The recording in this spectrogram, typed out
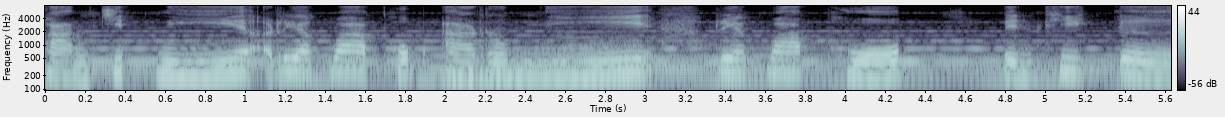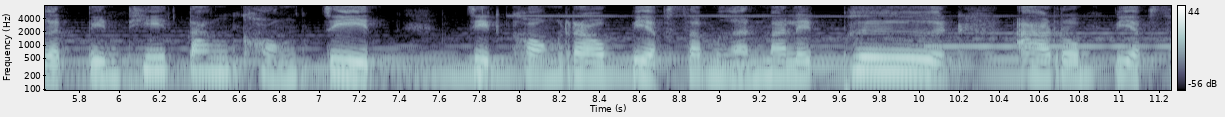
ความคิดนี้เรียกว่าพบอารมณ์นี้ เรียกว่าพบ เป็นที่เกิดเป็นที่ตั้งของจิต จิตของเราเปรียบเสมือนเมล็ดพืช อารมณ์เปรียบเส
